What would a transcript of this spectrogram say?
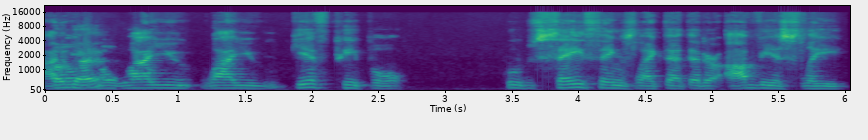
I Okay. don't know why you why you give people who say things like that that are obviously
